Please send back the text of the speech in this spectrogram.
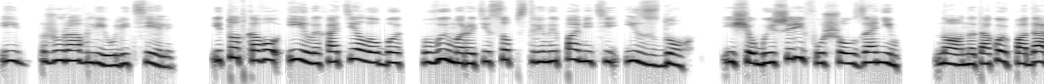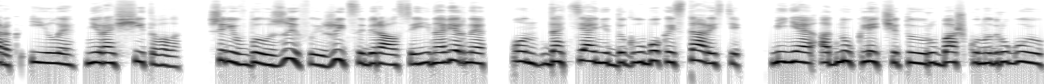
и журавли улетели. И тот, кого Илы хотела бы вымороть из собственной памяти, и сдох. Еще бы и шериф ушел за ним, но на такой подарок Илы не рассчитывала. Шериф был жив и жить собирался, и, наверное, он дотянет до глубокой старости, меняя одну клетчатую рубашку на другую,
